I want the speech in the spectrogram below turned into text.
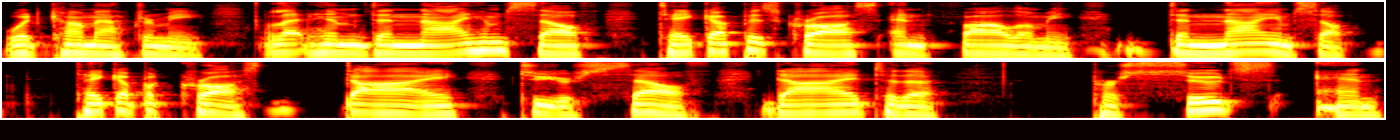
would come after me, let him deny himself, take up his cross, and follow me. Deny himself, take up a cross, die to yourself, die to the pursuits and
